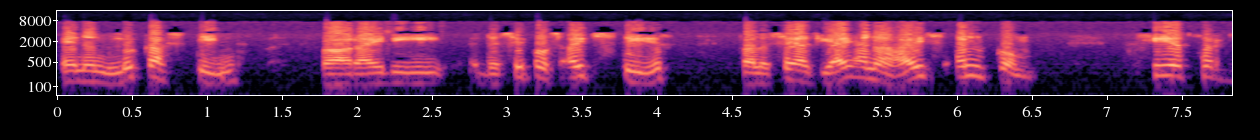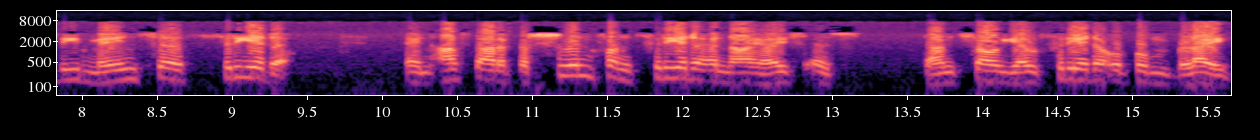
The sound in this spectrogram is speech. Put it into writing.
en in Lukas 10 waar hy die disippels uitstuur, vir hulle sê as jy in 'n huis inkom, gee vir die mense vrede. En as daar 'n persoon van vrede in daai huis is, dan sal jou vrede op hom bly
